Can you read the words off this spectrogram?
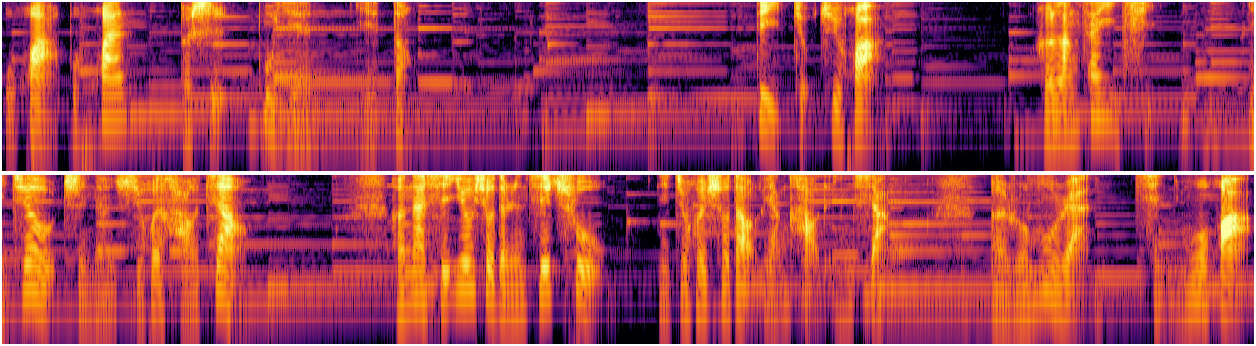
无话不欢，而是不言也懂。第九句话。和狼在一起，你就只能学会嚎叫；和那些优秀的人接触，你就会受到良好的影响，耳濡目染，潜移默化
